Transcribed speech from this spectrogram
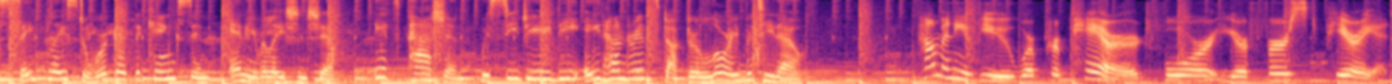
Safe place to work out the kinks in any relationship. It's Passion with CJAD 800's Dr. Laurie Betito. How many of you were prepared for your first period?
